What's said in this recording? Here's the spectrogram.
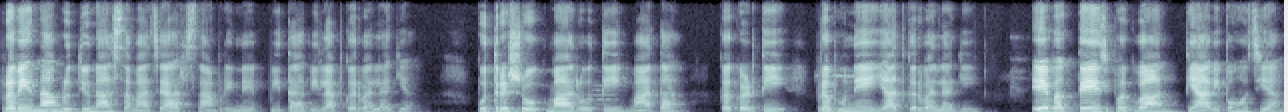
પ્રવીરના મૃત્યુના સમાચાર સાંભળીને પિતા વિલાપ કરવા લાગ્યા. પુત્ર શોકમાં રોતી માતા કકડતી પ્રભુને યાદ કરવા લાગી. એ વખતે જ ભગવાન ત્યાં આવી પહોંચ્યા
